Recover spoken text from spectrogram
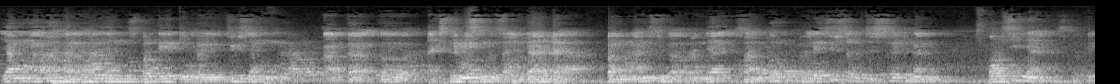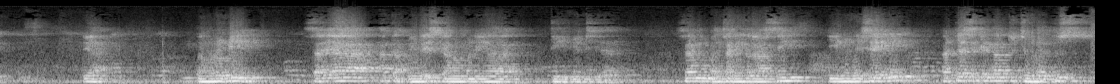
yang mengarah hal-hal yang seperti itu religius yang agak ke ekstremis menurut saya nggak ada. Bang Anies juga orangnya santun, religius religius sesuai dengan porsinya seperti itu. Ya, Bang Robi, saya agak miris kalau melihat di media. Saya membaca literasi di Indonesia ini ada sekitar 700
